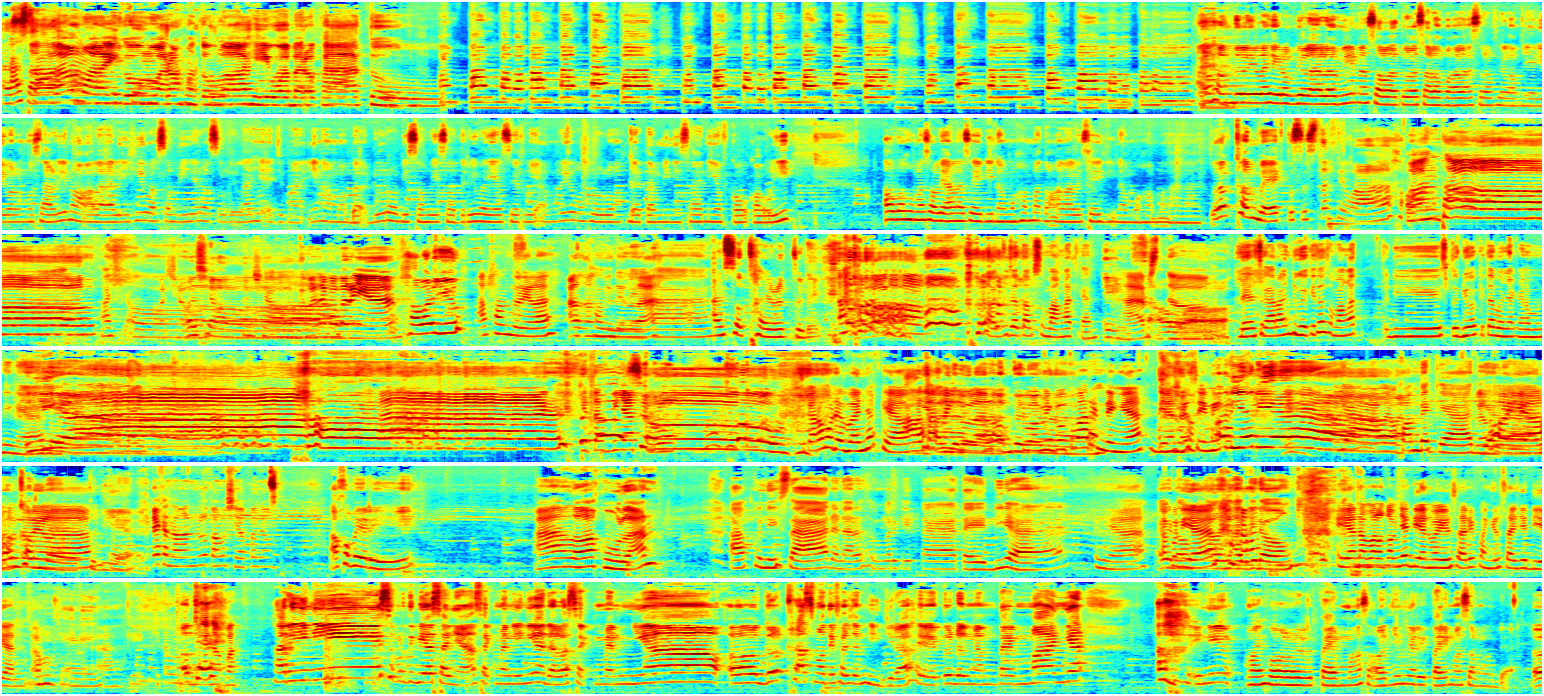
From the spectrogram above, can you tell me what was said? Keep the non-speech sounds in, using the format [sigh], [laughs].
Assalamualaikum warahmatullahi wabarakatuh. Alhamdulillahirabbil alamin assalatu wassalamu ala asrofil anbiya'i wal mursalin wa ala alihi wa sahbihi rasulillahi ajmain. Amma ba'du. Rabbi sahli sadri wa yassirli amri wa hlul 'uqdatam min lisani yafqahu qawli Allahumma sholli ala sayyidina Muhammad wa ala ali sayyidina Muhammad. Welcome back to Sister Villa on top. Masya Allah. Masya Masya Allah. Masya Allah. Gimana kabarnya? How are you? Alhamdulillah. Alhamdulillah. I'm so tired today. [laughs] Tapi tetap semangat kan? Eh, Harus Allah. Dan sekarang juga kita semangat di studio kita banyak yang nemenin ya. Iya. Hai. Kita punya kru. Sekarang udah banyak ya. Perasaan minggu Alhamdulillah, lalu, dua alhamdulillah. minggu kemarin deng ya. Dian ke sini. Oh dia dia. Ya, welcome back ya dia. Oh iya. Welcome Alhamdulillah. back to dia. Eh kenalan dulu kamu siapa dong? Aku Mary. Halo, aku Ulan. Aku Nisa dan narasumber kita Teh Dian. Iya, Eh, aku dong, Dian. lagi dong. [laughs] Iya, nama lengkapnya Dian Wayusari, panggil saja Dian. Oh. Oke. Oke, kita mau ngomongin apa? Hari ini seperti biasanya segmen ini adalah segmennya uh, Girl Class Motivation Hijrah yaitu dengan temanya ah ini my favorite tema soalnya nyeritain masa muda. Uh,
